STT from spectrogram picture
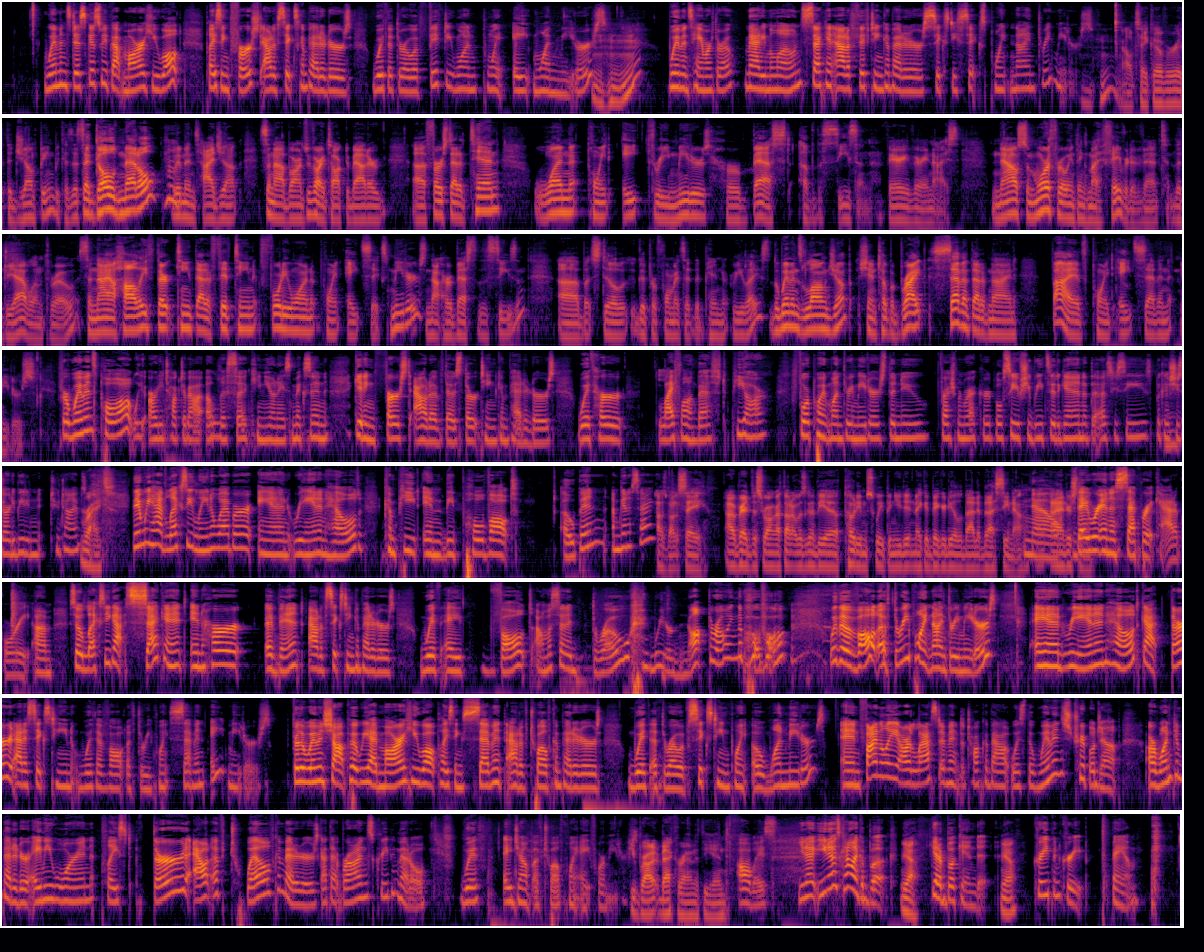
Women's discus, we've got Mara Hewalt placing first out of six competitors with a throw of 51.81 meters. Mm-hmm. Women's hammer throw, Maddie Malone, second out of 15 competitors, 66.93 meters. I'll take over at the jumping because it's a gold medal. Women's high jump. Sanaa Barnes, we've already talked about her. Uh, first out of 10, 1.83 meters, her best of the season. Very, very nice. Now, some more throwing things. My favorite event, the javelin throw. Sanaya Holly, 13th out of 15, 41.86 meters. Not her best of the season, uh, but still good performance at the Penn relays. The women's long jump, Shantopa Bright, 7th out of 9, 5.87 meters. For women's pole vault, we already talked about Alyssa Quinones Mixon getting first out of those 13 competitors with her lifelong best PR, 4.13 meters, the new freshman record. We'll see if she beats it again at the SECs because she's already beaten it two times. Right. Then we had Lexi Lena Weber and Rhiannon Held compete in the pole vault open, I'm going to say. I was about to say, I read this wrong. I thought it was going to be a podium sweep and you didn't make a bigger deal about it, but I see now. No, I understand. They were in a separate category. Um, so Lexi got second in her event out of 16 competitors with a vault. I almost said a throw. we are not throwing the pole vault with a vault of 3.93 meters. And Rhiannon Held got third out of 16 with a vault of 3.78 meters. For the women's shot put, we had Mara Hewalt placing seventh out of 12 competitors with a throw of 16.01 meters. And finally, our last event to talk about was the women's triple jump. Our one competitor, Amy Warren, placed third out of 12 competitors, got that bronze creepy medal with a jump of 12.84 meters. You brought it back around at the end. Always. You know, you know, it's kind of like a book. Yeah. You got to bookend it. Yeah. Creep and creep. Bam.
